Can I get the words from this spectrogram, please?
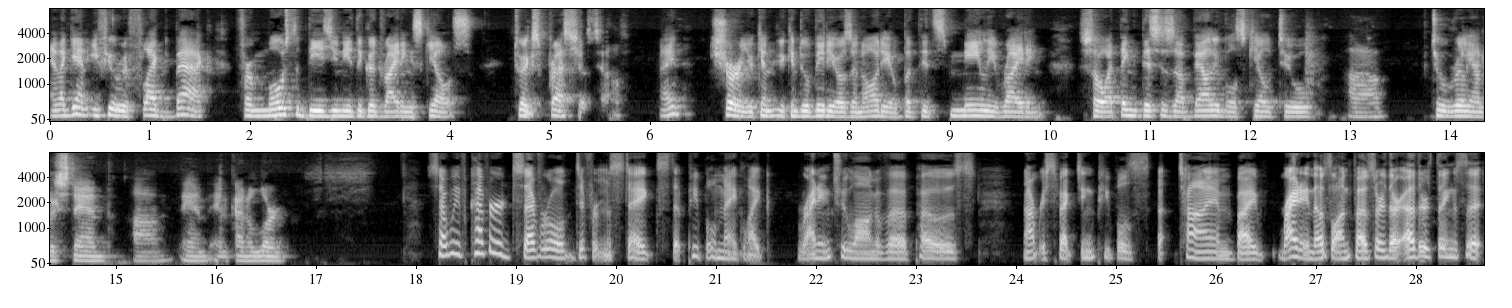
and again if you reflect back for most of these you need the good writing skills to express yourself right? Sure, you can you can do videos and audio, but it's mainly writing. So I think this is a valuable skill to uh, to really understand um, and and kind of learn. So we've covered several different mistakes that people make, like writing too long of a post, not respecting people's uh, time by writing those long posts. Are there other things that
